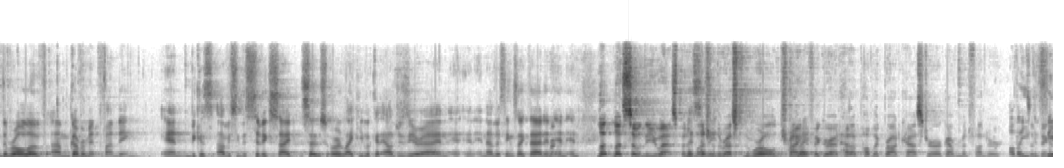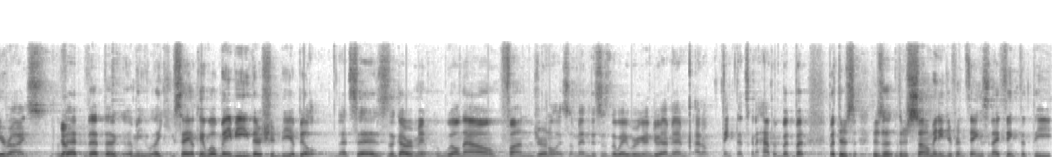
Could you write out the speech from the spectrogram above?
the role of um, government funding, and because obviously the civic side, so, or like you look at Al Jazeera and, and, and other things like that, and, Right. and, and Let, us so in the U.S., but in much of the- rest of the world, trying Right. to figure out how a public broadcaster or government funder. Although you can being a player. theorize Yeah. that, that the, I mean, like you say, okay, well, maybe there should be a bill that says the government will now fund journalism, and this is the way we're going to do it. I mean, I don't think that's going to happen, but, but, but there's, there's, a, there's so many different things, and I think that the,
